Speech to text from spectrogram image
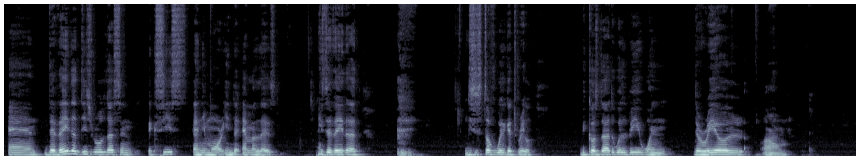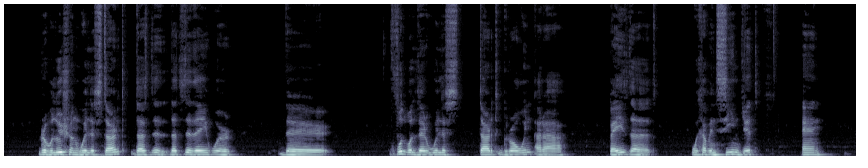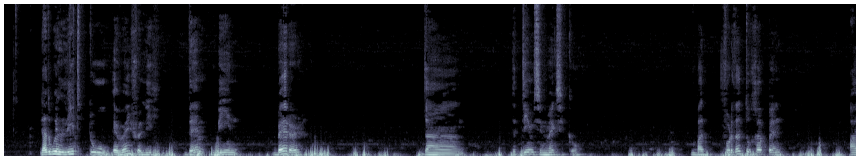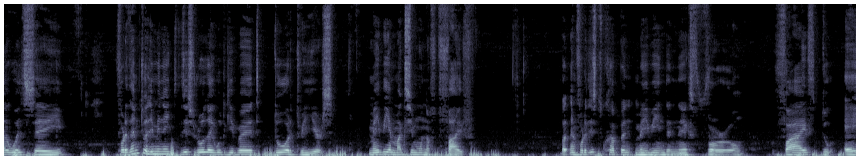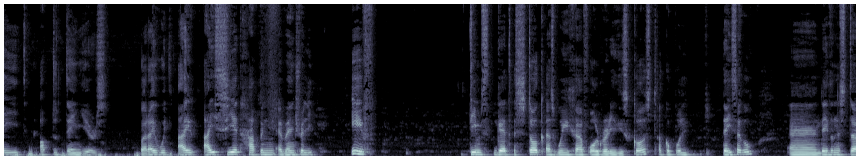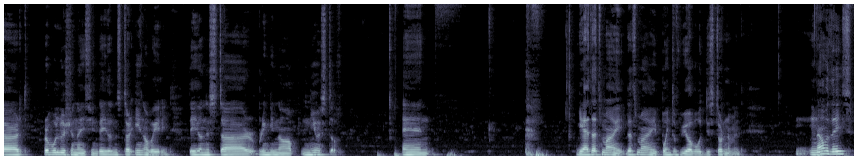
And the day that this rule doesn't exist anymore in the MLS is the day that this stuff will get real. Because that will be when the real um, revolution will start. That's the that's the day where the football there will start growing at a pace that we haven't seen yet. And that will lead to eventually them being better than the teams in Mexico. But for that to happen, I will say for them to eliminate this rule, I would give it two or three years, maybe a maximum of five. But then for this to happen, maybe in the next for five to eight up to 10 years. But i would i i see it happening eventually if teams get stuck as we have already discussed a couple days ago and they don't start revolutionizing they don't start innovating they don't start bringing up new stuff and yeah that's my that's my point of view about this tournament. Nowadays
